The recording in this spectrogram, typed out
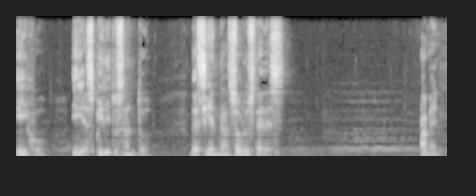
Hijo y Espíritu Santo, descienda sobre ustedes Amén.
